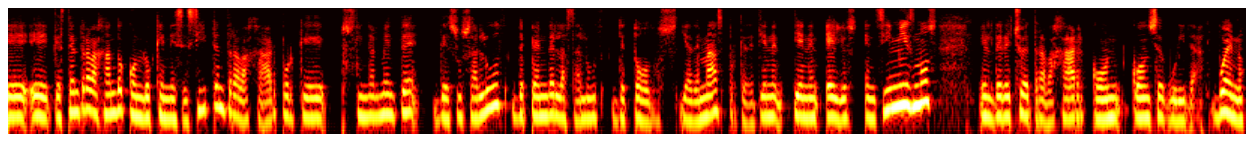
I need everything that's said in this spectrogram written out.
eh, que, estén trabajando con lo que necesiten trabajar, porque pues, finalmente de su salud depende la salud de todos y además porque tienen, tienen ellos en sí mismos el derecho de trabajar con, con seguridad. Bueno,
